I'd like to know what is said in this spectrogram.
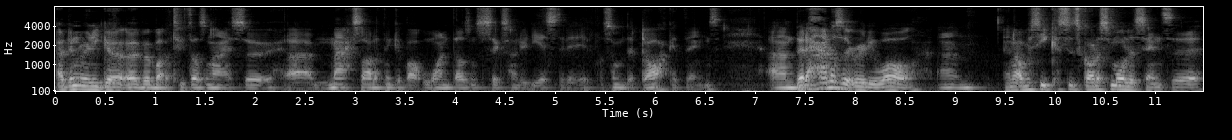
I didn't really go over about 2000 ISO. Uh, maxed out, I think, about 1600 yesterday for some of the darker things. Um, but it handles it really well. Um, and obviously, because it's got a smaller sensor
